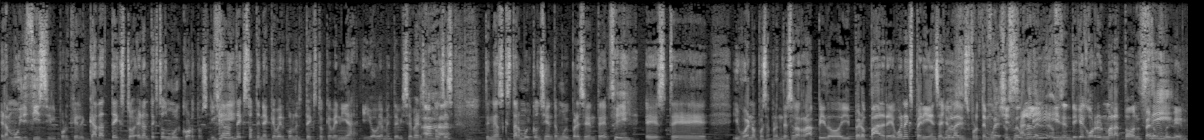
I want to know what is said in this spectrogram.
era muy difícil porque cada texto eran textos muy cortos y Sí. cada texto tenía que ver con el texto que venía y obviamente viceversa. Ajá. Entonces, tenías que estar muy consciente, muy presente. Sí. Este, y bueno, pues aprendérsela rápido y pero padre, buena experiencia. Yo Pues, la disfruté fue- muchísimo. Salí de- y sentí que corrí un maratón, pero sí, muy bien.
